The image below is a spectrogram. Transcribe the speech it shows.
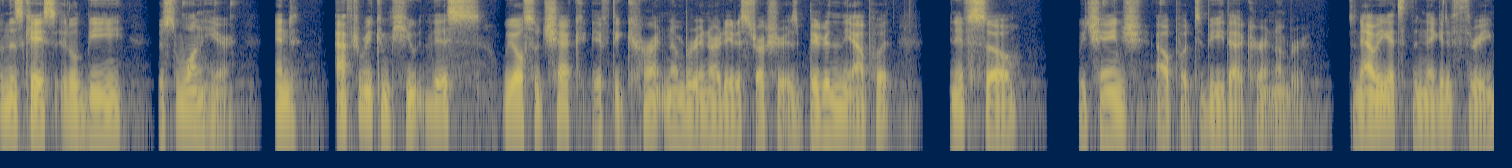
In this case, it'll be just one here. And after we compute this, we also check if the current number in our data structure is bigger than the output. And if so, we change output to be that current number. So now we get to the negative 3,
